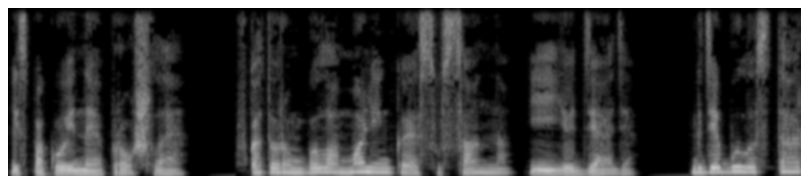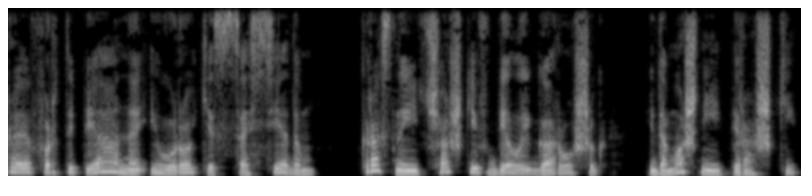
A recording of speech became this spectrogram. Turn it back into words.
и спокойное прошлое, в котором была маленькая Сусанна и ее дядя, где было старое фортепиано и уроки с соседом, красные чашки в белый горошек и домашние пирожки.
